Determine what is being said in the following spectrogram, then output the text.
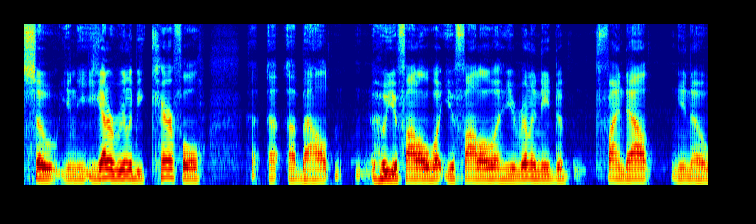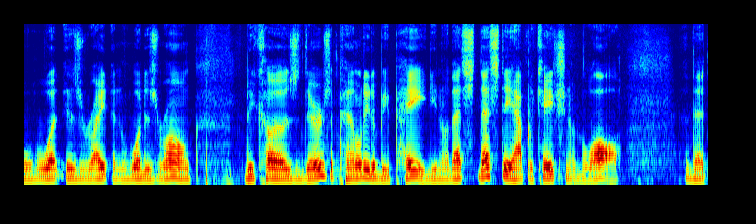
so you, you got to really be careful uh, about who you follow, what you follow, and you really need to find out, you know, what is right and what is wrong because there's a penalty to be paid. You know, that's that's the application of the law that,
